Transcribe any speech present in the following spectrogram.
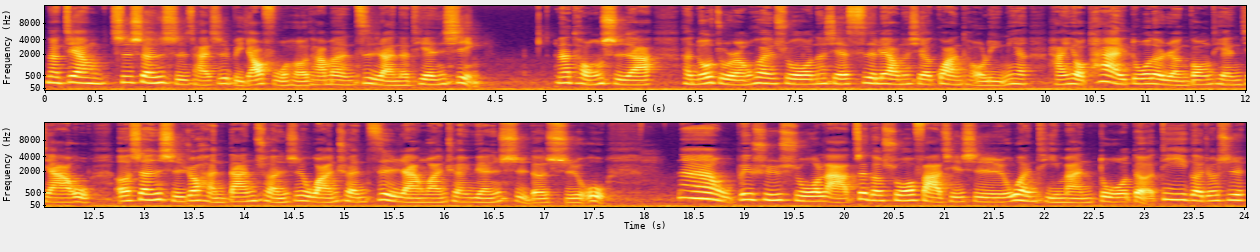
那这样吃生食才是比较符合它们自然的天性。那同时啊，很多主人会说，那些饲料、那些罐头里面含有太多的人工添加物，而生食就很单纯，是完全自然、完全原始的食物。那我必须说啦，这个说法其实问题蛮多的。第一个就是，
